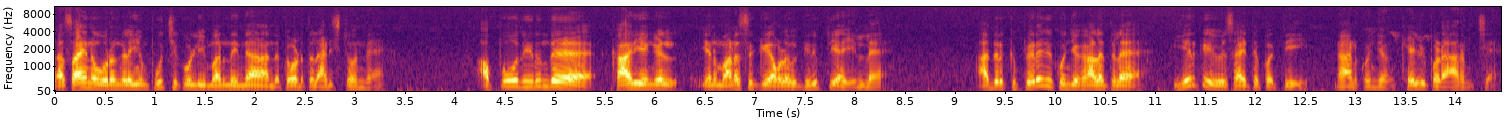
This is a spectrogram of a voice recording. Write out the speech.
ரசாயன உரங்களையும் பூச்சிக்கொல்லி மருந்தையும் தான் அந்த தோட்டத்தில் அடிச்சிட்டு வந்தேன். அப்போது இருந்த காரியங்கள் என் மனசுக்கு அவ்வளவு திருப்தியாக இல்லை. அதற்கு பிறகு கொஞ்ச காலத்தில் இயற்கை விவசாயத்தை பற்றி நான் கொஞ்சம் கேள்விப்பட ஆரம்பித்தேன்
